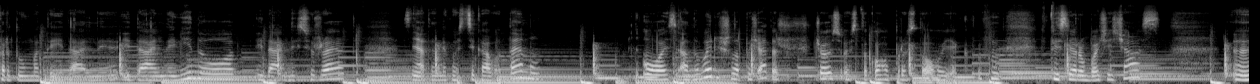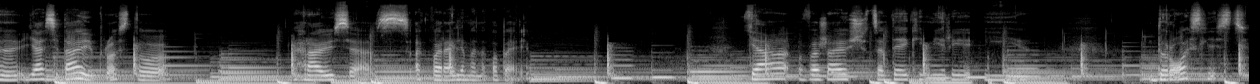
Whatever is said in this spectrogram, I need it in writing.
придумати ідеальне, ідеальне відео, ідеальний сюжет, зняти на якусь цікаву тему. Ось, але вирішила почати щось ось такого простого, як в післяробочий час. Е, я сідаю і просто граюся з акварелями на папері. Я вважаю, що це в деякій мірі і дорослість,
